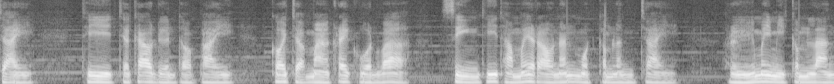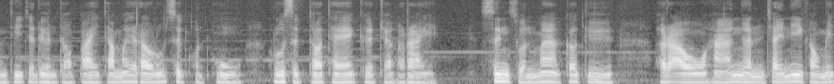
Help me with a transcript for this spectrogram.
ใจ ที่จะก้าวเดินต่อไป ก็จะมาใคร่ครวญว่า สิ่งที่ทำให้เรานั้นหมดกำลังใจ หรือไม่มีกำลังที่จะเดินต่อไปทำให้เรารู้สึกหดหู่รู้สึกท้อแท้เกิดจากอะไร ซึ่งส่วนมากก็คือ เราหาเงินใช้หนี้เขาไม่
